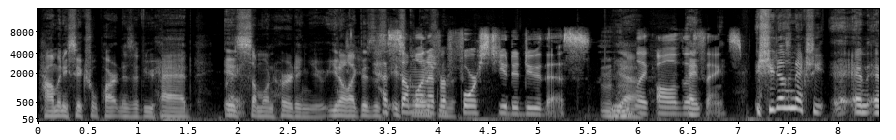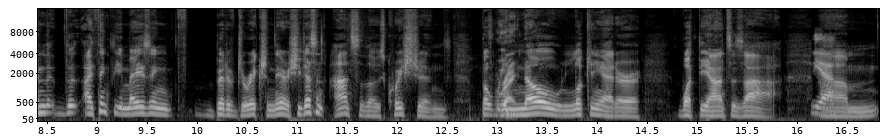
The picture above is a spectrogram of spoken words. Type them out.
How many sexual partners have you had? Is someone hurting you? You know, like there's this. has someone ever forced you to do this Yeah. like all of those And- things she doesn't actually and and the, i think the amazing bit of direction there she doesn't answer those questions but we Right. know looking at her what the answers are Yeah. um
